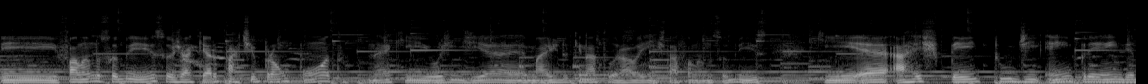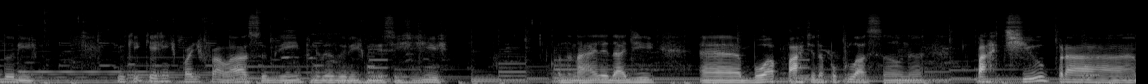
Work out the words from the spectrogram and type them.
E falando sobre isso, eu já quero partir para um ponto, né, que hoje em dia é mais do que natural a gente estar tá falando sobre isso, que é a respeito de empreendedorismo. E o que, que a gente pode falar sobre empreendedorismo nesses dias, quando na realidade é, boa parte da população, né, partiu para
